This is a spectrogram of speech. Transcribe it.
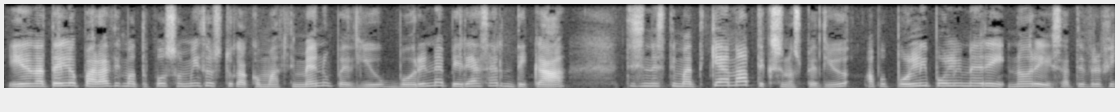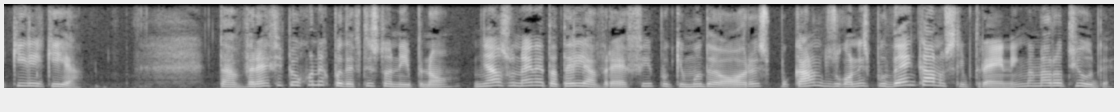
Είναι ένα τέλειο παράδειγμα του πώ ο μύθος του κακομαθημένου παιδιού μπορεί να επηρεάσει αρνητικά τη συναισθηματική ανάπτυξη ενός παιδιού από πολύ πολύ νωρίς, από τη βρεφική ηλικία. Τα βρέφη που έχουν εκπαιδευτεί στον ύπνο μοιάζουν να είναι τα τέλεια βρέφη που κοιμούνται ώρες, που κάνουν τους γονείς που δεν κάνουν sleep training να αναρωτιούνται.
